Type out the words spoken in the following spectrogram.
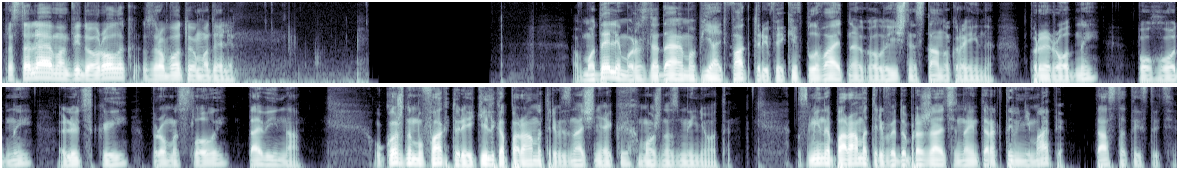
Представляю вам відеоролик з роботою моделі. В моделі ми розглядаємо 5 факторів, які впливають на екологічний стан України: природний, погодний, людський, промисловий та війна. У кожному факторі є кілька параметрів, значення яких можна змінювати. Зміни параметрів відображаються на інтерактивній мапі та статистиці.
